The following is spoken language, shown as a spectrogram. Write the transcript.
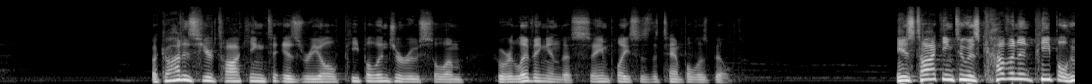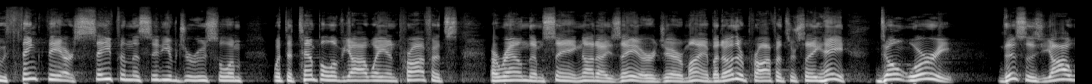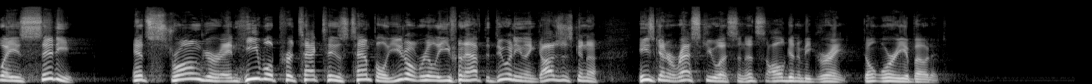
But God is here talking to Israel, people in Jerusalem who are living in the same place as the temple is built. He is talking to his covenant people who think they are safe in the city of Jerusalem with the temple of Yahweh and prophets around them saying, not Isaiah or Jeremiah, but other prophets are saying, hey, don't worry. This is Yahweh's city. It's stronger and he will protect his temple. You don't really even have to do anything. God's just going to, he's going to rescue us and it's all going to be great. Don't worry about it.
